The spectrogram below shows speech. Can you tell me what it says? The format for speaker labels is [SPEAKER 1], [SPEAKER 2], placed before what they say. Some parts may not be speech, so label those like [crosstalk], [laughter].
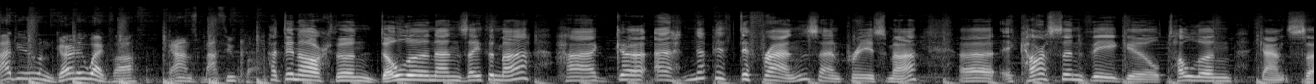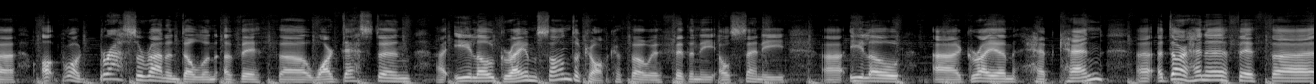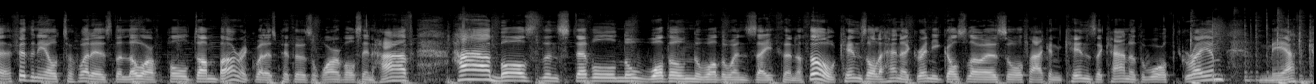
[SPEAKER 1] Radio and Gurney Wegva, Gans Matthew Clark.
[SPEAKER 2] Ha dinach den dolan and zeithan ma, hag uh, uh, nepith diffrans an pris ma, uh, e Carson Vigil, Tolan Gans, uh, up, well, brass and dolan Avith, vith Wardeston, Elo Graham Sandercock, a tho e Olseni, Elo uh, Graham heb Ken. Uh, a dar henne fifth uh, fifth o tahweles the lower Paul Dunbar ag weles pithos a warvels in have ha mos than stevel no wotho no wotho and zathan a tho kins all a henna grenny goslo as orthag and kins a can of the worth Graham meath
